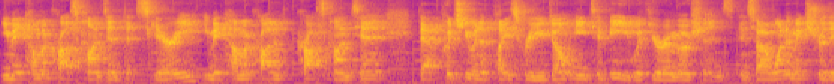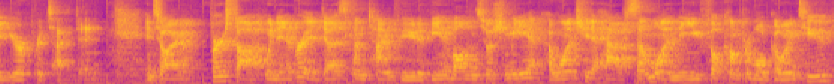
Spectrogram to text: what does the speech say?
You may come across content that's scary. You may come across content that puts you in a place where you don't need to be with your emotions. And so I want to make sure that you're protected. And so I first off, whenever it does come time for you to be involved in social media, I want you to have someone that you feel comfortable going to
